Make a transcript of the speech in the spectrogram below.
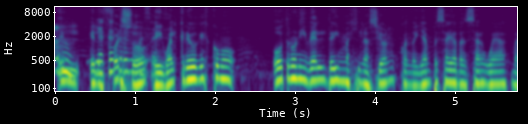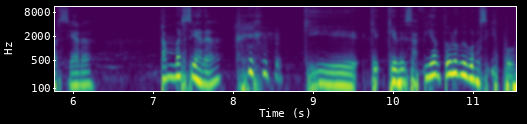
el, esfuerzo, e igual creo que es como otro nivel de imaginación cuando ya empezáis a pensar weas marcianas, tan marcianas, que, que, que desafían todo lo que conocís, po,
